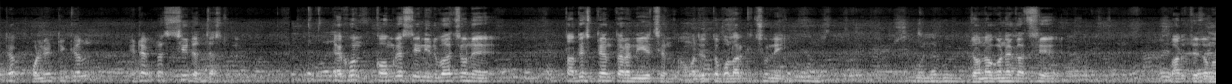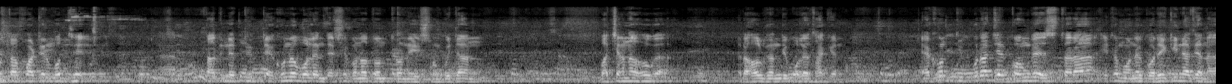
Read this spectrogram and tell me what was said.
এটা পলিটিক্যাল এটা একটা সিট অ্যাডজাস্টমেন্ট এখন কংগ্রেস এই নির্বাচনে তাদের স্ট্যান্ড তারা নিয়েছেন। আমাদের তো বলার কিছু নেই। জনগণের কাছে, ভারতীয় জনতা পার্টির মধ্যে তাদের নেতৃত্বে এখনও বলেন দেশে গণতন্ত্র নেই, সংবিধান বাঁচানো হোগা রাহুল গান্ধী বলে থাকেন। এখন ত্রিপুরাজ্যের কংগ্রেস, তারা এটা মনে করে কি না জানা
